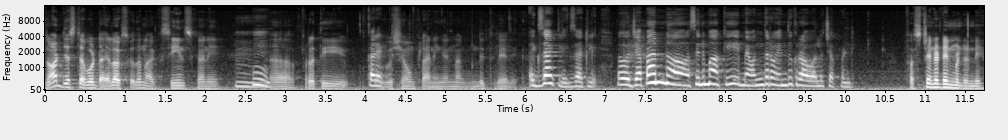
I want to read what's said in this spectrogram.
not just about dialogues కదా నాకు సీన్స్ కానీ uh, ప్రతి. విషయం ప్లానింగ్ అని నాకు ముందే తెలియాలి. ఎగ్జాక్ట్లీ ఎగ్జాక్ట్లీ జపాన్ సినిమాకి మేమందరం ఎందుకు రావాలో చెప్పండి. ఫస్ట్ ఎంటర్టైన్మెంట్ అండి.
